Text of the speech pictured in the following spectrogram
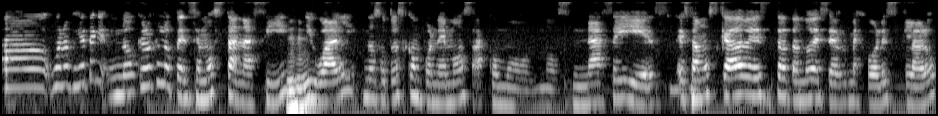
Ah, bueno, fíjate que no creo que lo pensemos tan así. Igual nosotros componemos a como nos nace y es, estamos cada vez tratando de ser mejores, claro.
